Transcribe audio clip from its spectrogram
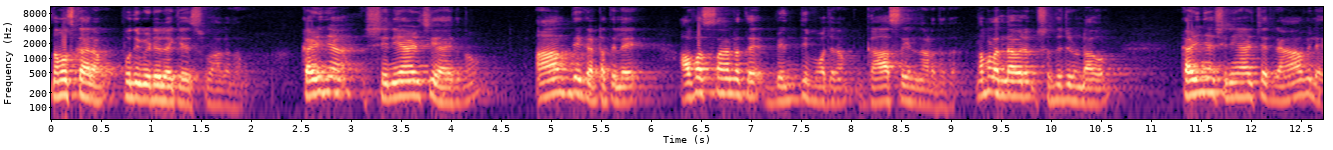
നമസ്കാരം. പുതിയ വീഡിയോയിലേക്ക് സ്വാഗതം. കഴിഞ്ഞ ശനിയാഴ്ചയായിരുന്നു ആദ്യഘട്ടത്തിലെ അവസാനത്തെ ബന്ദിമോചനം ഗാസയിൽ നടന്നത്. നമ്മളെല്ലാവരും ശ്രദ്ധിച്ചിട്ടുണ്ടാകും. കഴിഞ്ഞ ശനിയാഴ്ച രാവിലെ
